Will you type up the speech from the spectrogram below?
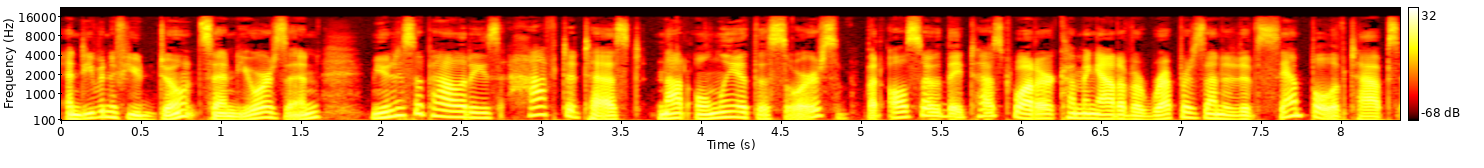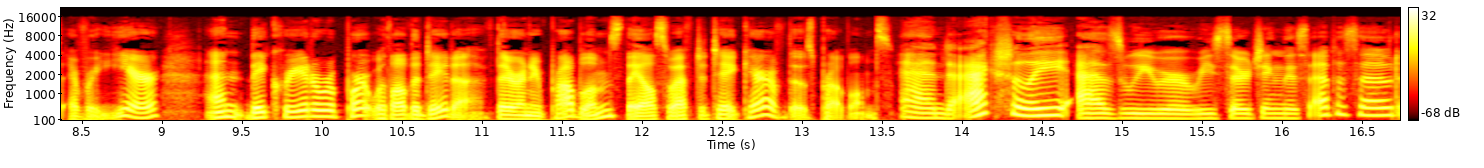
And even if you don't send yours in, municipalities have to test not only at the source, but also they test water coming out of a representative sample of taps every year, and they create a report with all the data. If there are any problems, they also have to take care of those problems. And actually, as we were researching this episode,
